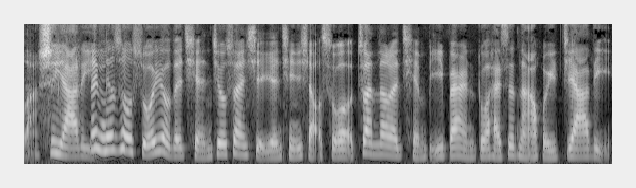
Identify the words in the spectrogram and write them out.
啦，是压力。那你那时候所有的钱，就算写言情小说赚到的钱比一般人多，还是拿回家里。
